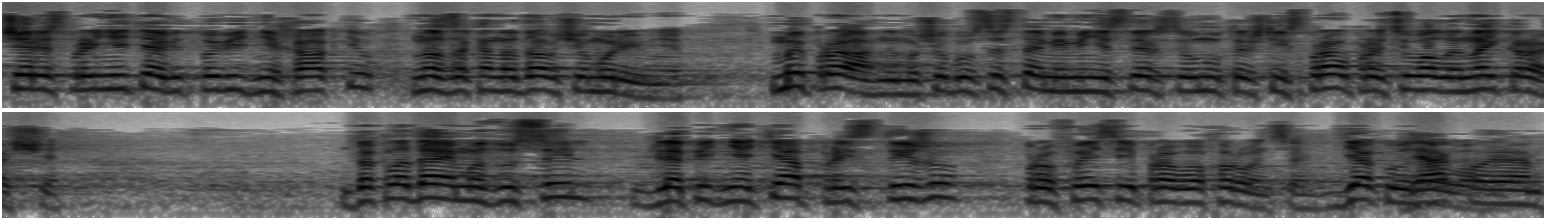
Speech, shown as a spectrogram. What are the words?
через прийняття відповідних актів на законодавчому рівні. Ми прагнемо, щоб у системі Міністерства внутрішніх справ працювали найкраще. Докладаємо зусиль для підняття престижу професії правоохоронця. Дякую, за увагу.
